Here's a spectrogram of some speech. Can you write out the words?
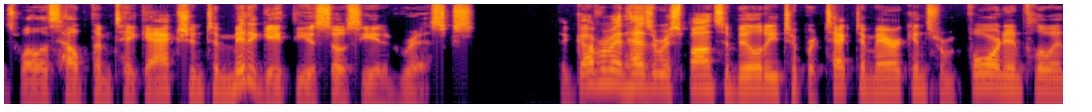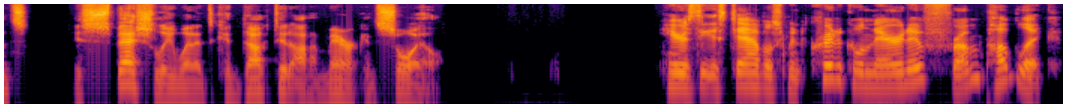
as well as help them take action to mitigate the associated risks. The government has a responsibility to protect Americans from foreign influence, especially when it's conducted on American soil. Here's the establishment critical narrative from Public.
